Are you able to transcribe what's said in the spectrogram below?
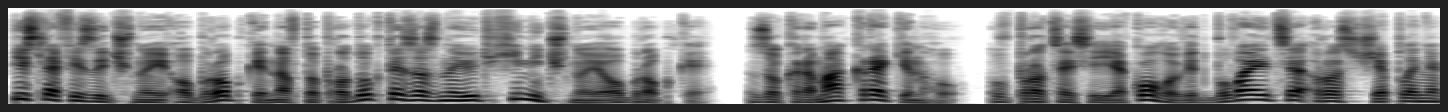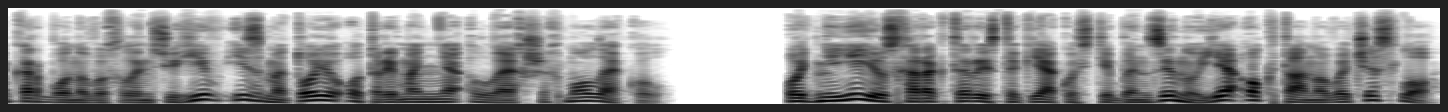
Після фізичної обробки нафтопродукти зазнають хімічної обробки, зокрема крекінгу, в процесі якого відбувається розщеплення карбонових ланцюгів із метою отримання легших молекул. Однією з характеристик якості бензину є октанове число,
